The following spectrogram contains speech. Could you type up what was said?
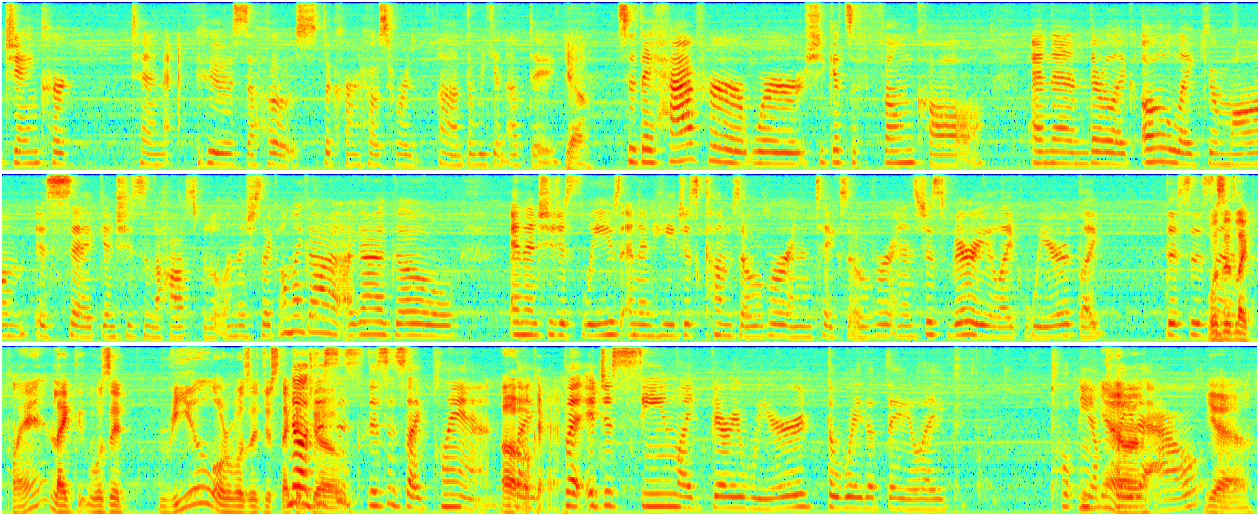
Jane Curtin who is the host, the current host for uh, the weekend update. Yeah. So they have her where she gets a phone call and then they're like, "Oh, like your mom is sick and she's in the hospital." And then she's like, "Oh my god, I got to go." And then she just leaves and then he just comes over and then takes over and it's just very like weird like this is Was it like planned? Like, was it real or was it just like no, a joke? this is this is like planned. Oh, like, okay. But it just seemed like very weird the way that they like, pl- you know, Yeah. played it out. Yeah.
